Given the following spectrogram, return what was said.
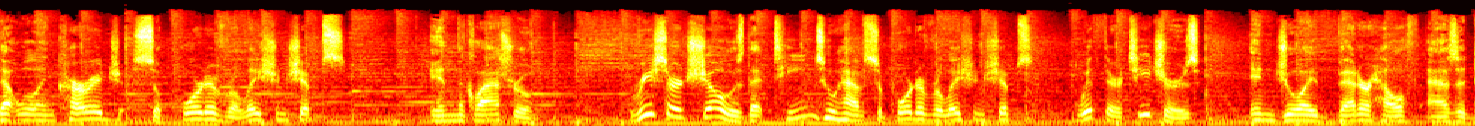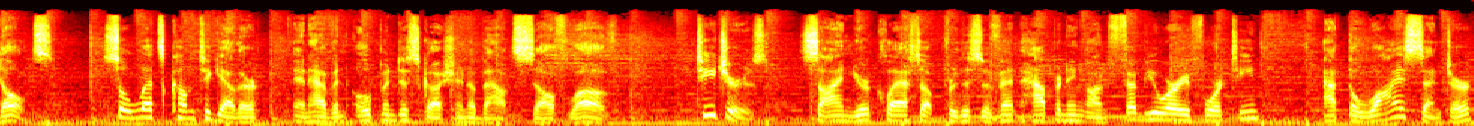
that will encourage supportive relationships in the classroom. Research shows that teens who have supportive relationships with their teachers enjoy better health as adults. So let's come together and have an open discussion about self love. Teachers, sign your class up for this event happening on February 14th at the WISE Center,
